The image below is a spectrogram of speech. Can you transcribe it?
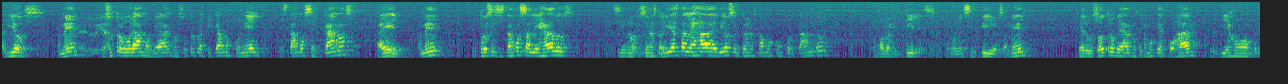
a Dios. Amén. Aleluya. Nosotros oramos, ¿verdad? Nosotros platicamos con Él, estamos cercanos a Él. Amén. Entonces, si estamos alejados, si, no, si nuestra vida está alejada de Dios, entonces nos estamos comportando como los gentiles, como los impíos. Amén. Pero nosotros, vean, nos tenemos que despojar del viejo hombre.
